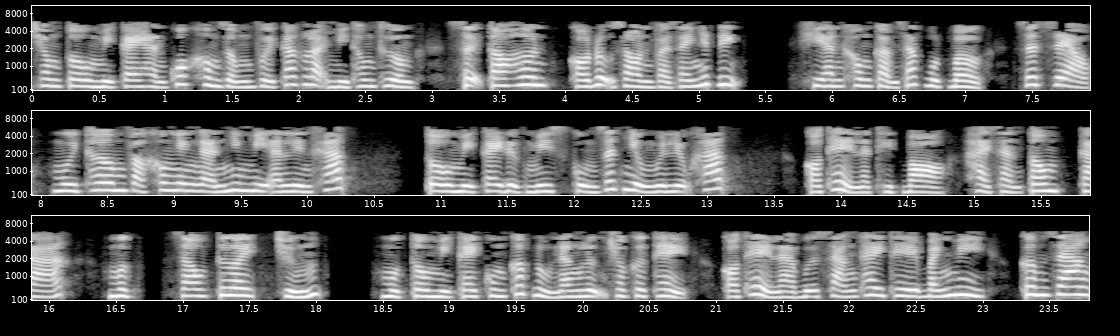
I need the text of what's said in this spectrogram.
trong tô mì cay Hàn Quốc không giống với các loại mì thông thường, sợi to hơn, có độ giòn và dai nhất định. Khi ăn không cảm giác bột bở, rất dẻo, mùi thơm và không nhanh ngán như mì ăn liền khác. Tô mì cay được mix cùng rất nhiều nguyên liệu khác. Có thể là thịt bò, hải sản tôm, cá, mực, rau tươi, trứng. Một tô mì cay cung cấp đủ năng lượng cho cơ thể, có thể là bữa sáng thay thế bánh mì, cơm rang.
